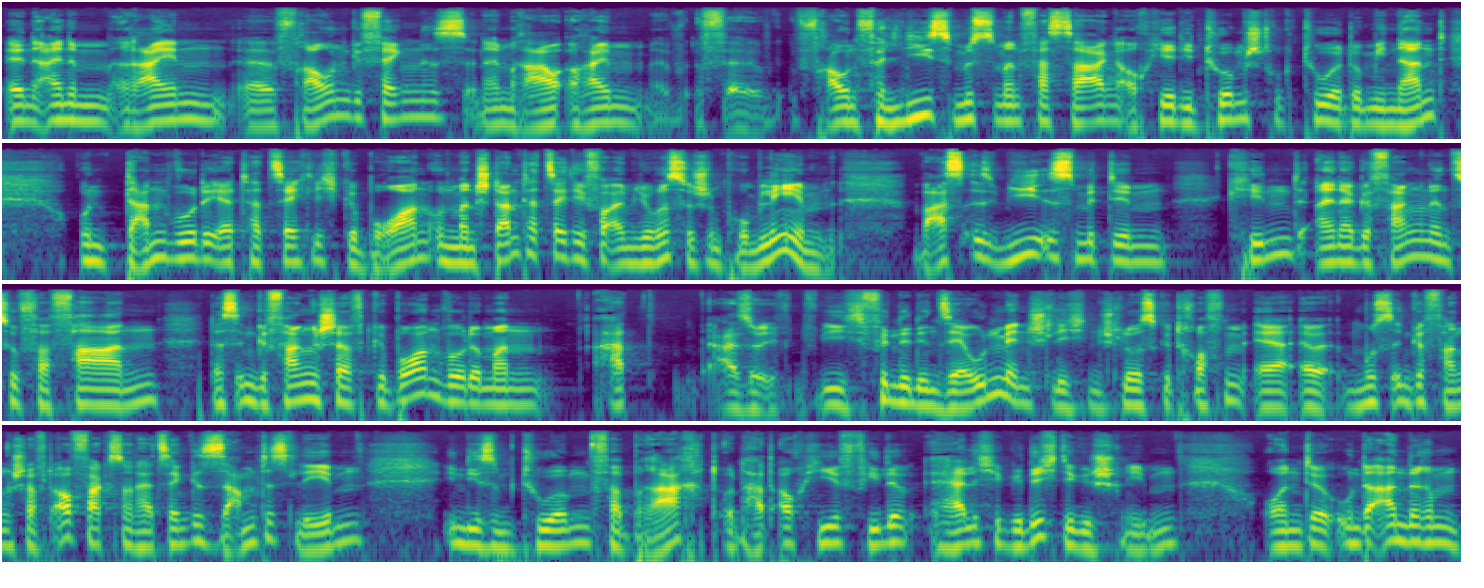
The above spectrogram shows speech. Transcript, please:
In einem reinen äh, Frauengefängnis, in einem Ra reinen äh, Frauenverlies, müsste man fast sagen, auch hier die Turmstruktur dominant. Und dann wurde er tatsächlich geboren und man stand tatsächlich vor einem juristischen Problem. Was ist, wie ist mit dem Kind einer Gefangenen zu verfahren, das in Gefangenschaft geboren wurde? Man hat, also wie ich finde, den sehr unmenschlichen Schluss getroffen. Er, er muss in Gefangenschaft aufwachsen und hat sein gesamtes Leben in diesem Turm verbracht und hat auch hier viele herrliche Gedichte geschrieben. Und äh, unter anderem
